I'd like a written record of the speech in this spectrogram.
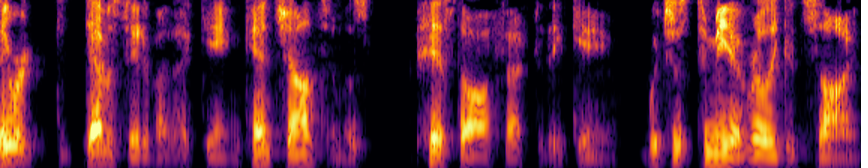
They were devastated by that game. Kent Johnson was pissed off after the game, which is to me a really good sign.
